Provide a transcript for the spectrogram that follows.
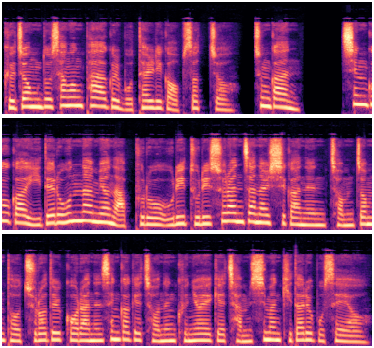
그 정도 상황 파악을 못할 리가 없었죠. 순간 친구가 이대로 혼나면 앞으로 우리 둘이 술 한잔할 시간은 점점 더 줄어들 거라는 생각에 저는 그녀에게 잠시만 기다려보세요.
